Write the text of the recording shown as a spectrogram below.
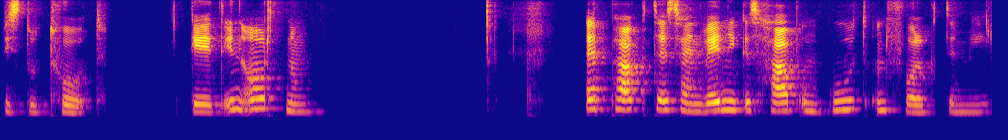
bist du tot. Geht in Ordnung. Er packte sein weniges Hab und Gut und folgte mir.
